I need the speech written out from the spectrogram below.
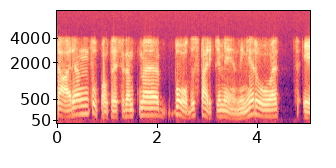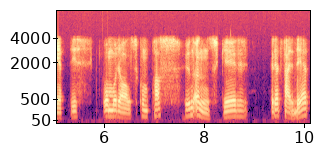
Det er en fodboldpræsident med både stærke meninger og et etisk og moralsk kompas. Hun ønsker rettferdighet,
